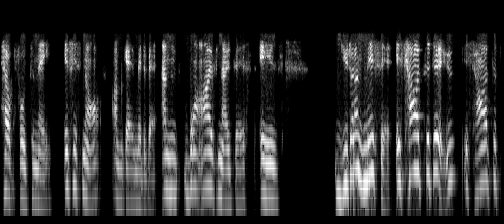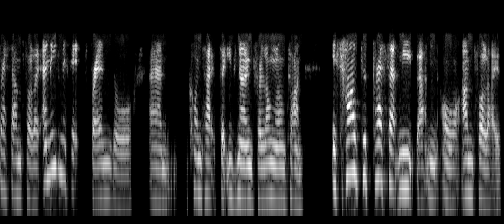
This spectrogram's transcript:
helpful to me? If it's not, I'm getting rid of it. And what I've noticed is you don't miss it. It's hard to do. It's hard to press unfollow. And even if it's friends or um, contacts that you've known for a long, long time, it's hard to press that mute button or unfollow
